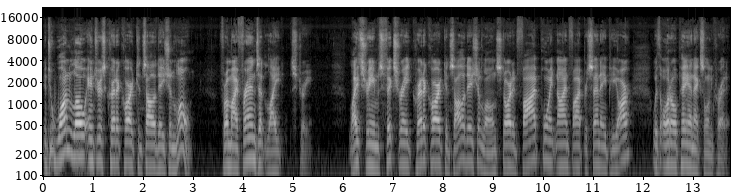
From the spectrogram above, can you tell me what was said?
into one low interest credit card consolidation loan from my friends at Lightstream. Lightstream's fixed rate credit card consolidation loans start at 5.95% APR with auto pay and excellent credit.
